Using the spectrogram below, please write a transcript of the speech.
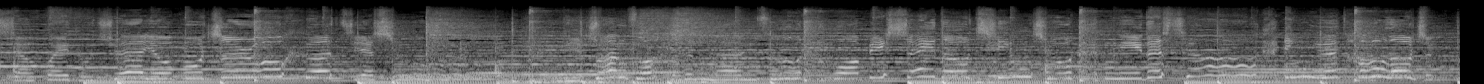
想回头却又不知如何结束。你装作很满足，我比谁都清楚，你的笑隐约透露着孤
